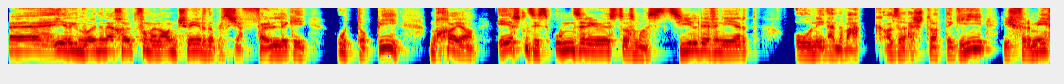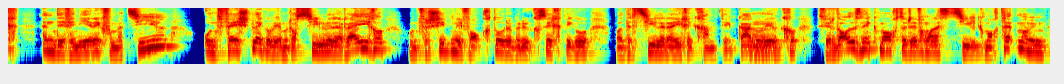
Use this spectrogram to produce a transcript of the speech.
äh, irgendwo in den Köpfen voneinander schwirrt, aber es ist ja völlige Utopie. Man kann ja, erstens ist es unseriös, dass man ein Ziel definiert, ohne einen Weg. Also eine Strategie ist für mich eine Definierung von einem Ziel und festlegen, wie man das Ziel will erreichen und verschiedene Faktoren berücksichtigen, die der Zielerreichung könnte entgegenwirken. Mhm. Es wird alles nicht gemacht, es wird einfach mal ein Ziel gemacht. Hat man mit dem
